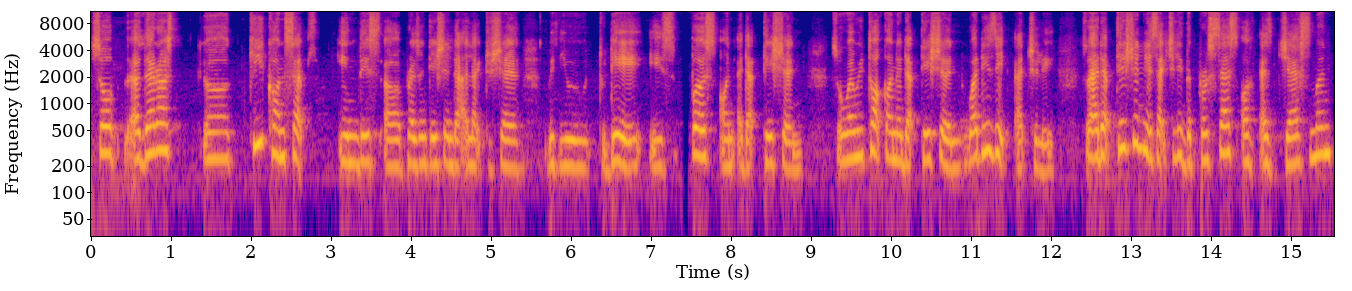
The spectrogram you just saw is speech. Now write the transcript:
So uh, there are uh, key concepts in this uh, presentation that I'd like to share with you today is first on adaptation. So when we talk on adaptation, what is it actually? So adaptation is actually the process of adjustment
